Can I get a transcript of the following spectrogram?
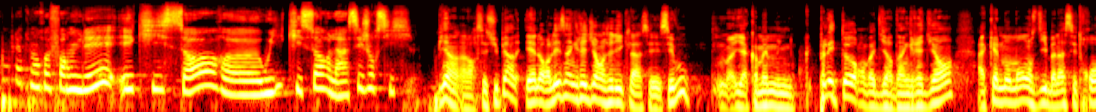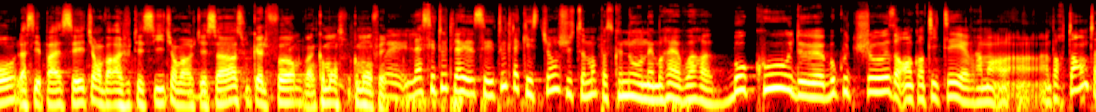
Complètement reformulé et qui sort, euh, oui, qui sort là, ces jours-ci. Bien, alors c'est super. Et alors les ingrédients, Angélique, là, c'est vous. Il y a quand même une pléthore, on va dire, d'ingrédients. À quel moment on se dit, bah là c'est trop, là c'est pas assez, tiens on va rajouter ci, tiens on va rajouter ça, sous quelle forme, comment, on, fait? Là, c'est toute la, question justement parce que nous, on aimerait avoir euh, beaucoup de beaucoup de choses en quantité euh, vraiment euh, importante.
